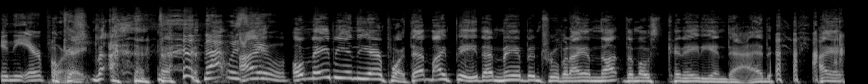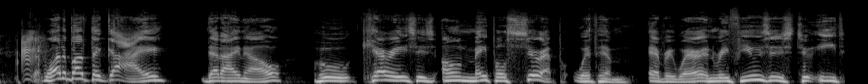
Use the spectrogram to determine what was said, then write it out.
in the airport. Okay. that was I, you. oh, maybe in the airport. That might be. That may have been true, but I am not the most Canadian dad. I, what about the guy that I know who carries his own maple syrup with him everywhere and refuses to eat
